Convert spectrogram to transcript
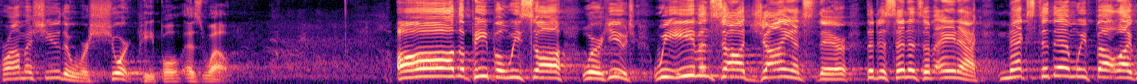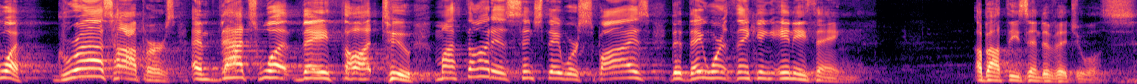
promise you there were short people as well. All the people we saw were huge. We even saw giants there, the descendants of Anak. Next to them, we felt like what? Grasshoppers. And that's what they thought too. My thought is since they were spies, that they weren't thinking anything about these individuals.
